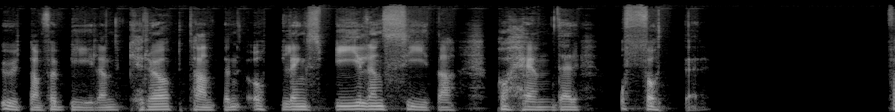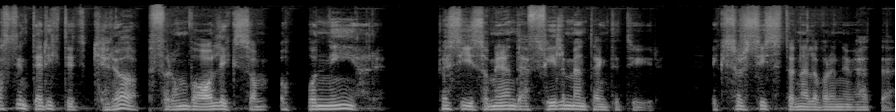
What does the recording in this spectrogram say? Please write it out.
utanför bilen kröp tanten upp längs bilens sida på händer och fötter. Fast inte riktigt kröp för hon var liksom upp och ner. Precis som i den där filmen tänkte Tyr. Exorcisten eller vad det nu hette.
